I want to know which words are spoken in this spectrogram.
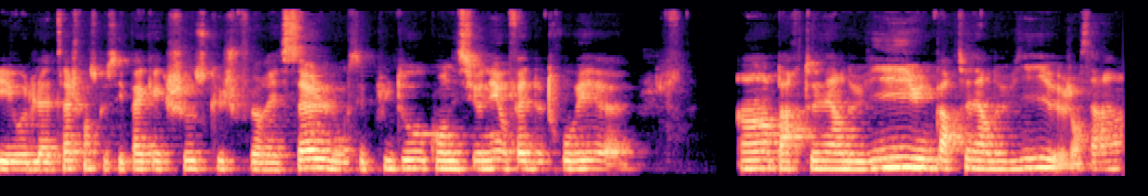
Et au-delà de ça, je pense que c'est pas quelque chose que je ferais seule. Donc c'est plutôt conditionné au fait de trouver euh, un partenaire de vie, une partenaire de vie, euh, j'en sais rien.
